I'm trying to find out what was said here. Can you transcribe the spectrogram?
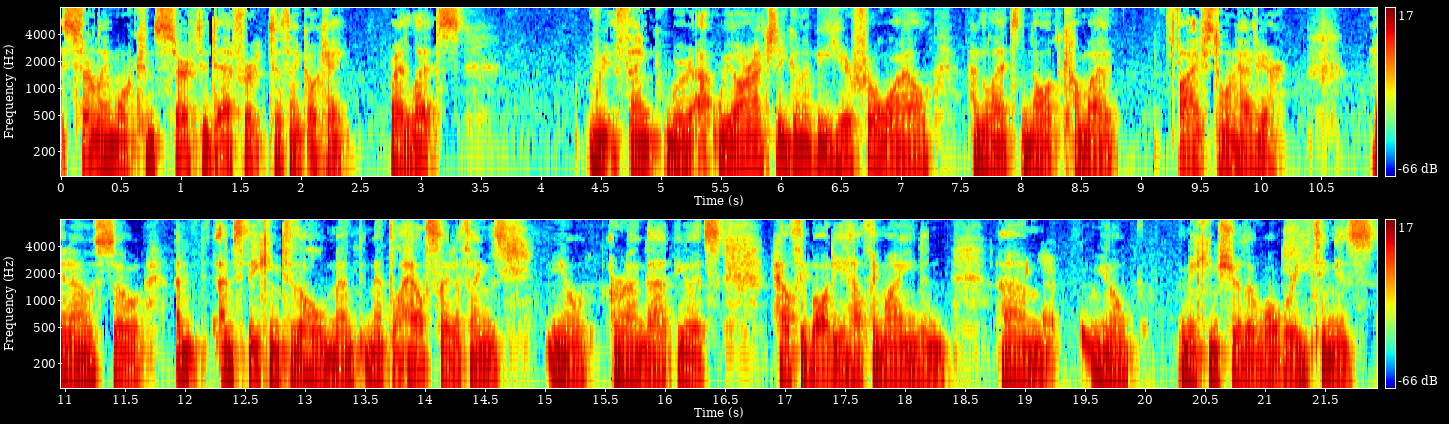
certainly a more concerted effort to think, okay, right, let's think we're we are actually going to be here for a while, and let's not come out five stone heavier. You know, so and and speaking to the whole men- mental health side of things, you know, around that, you know, it's healthy body, healthy mind, and um, you know, making sure that what we're eating is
